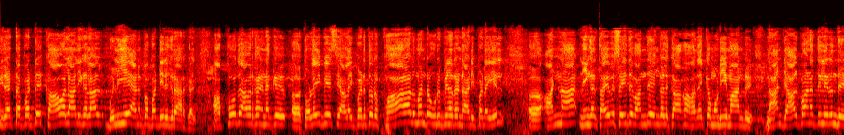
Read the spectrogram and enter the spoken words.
மிரட்டப்பட்டு காவலாளிகளால் வெளியே அனுப்பப்பட்டிருக்கிறார்கள். அப்போது அவர்கள் எனக்கு தொலைபேசி அழைப்படுத்த ஒரு பாராளுமன்ற உறுப்பினர் என்ற அடிப்படையில் அண்ணா நீங்கள் தயவு செய்து வந்து எங்களுக்காக அதைக்க முடியுமா? என்று. நான் யாழ்ப்பாணத்தில் இருந்து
